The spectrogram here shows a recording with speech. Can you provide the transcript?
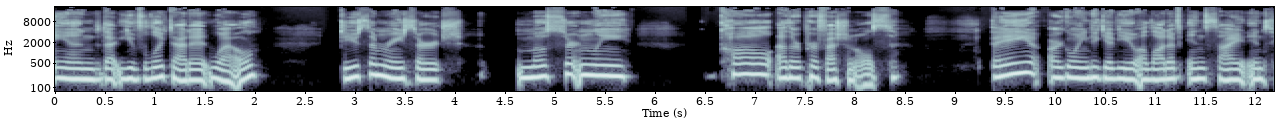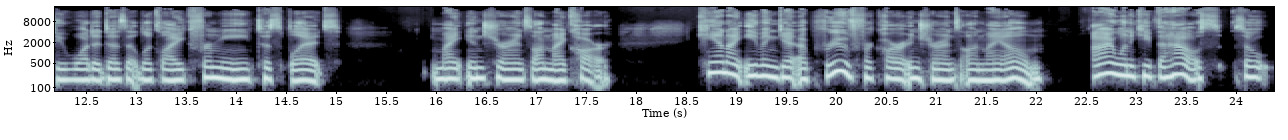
and that you've looked at it well. Do some research. Most certainly, call other professionals. They are going to give you a lot of insight into what it does it look like for me to split my insurance on my car. Can I even get approved for car insurance on my own? I want to keep the house. So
